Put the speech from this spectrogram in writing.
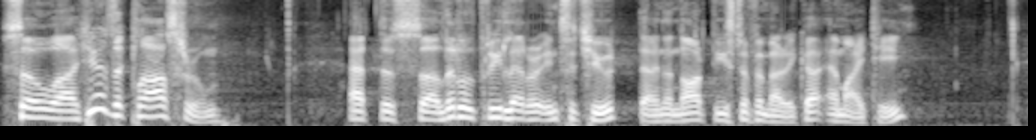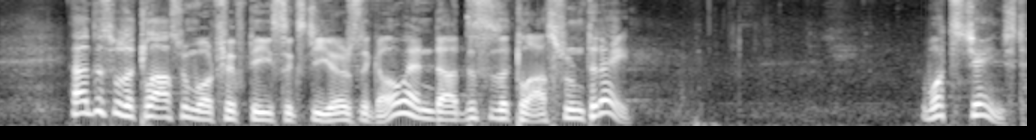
So, uh, here's a classroom at this uh, little three letter institute in the northeast of America, MIT. And this was a classroom about 50, 60 years ago, and uh, this is a classroom today. What's changed?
